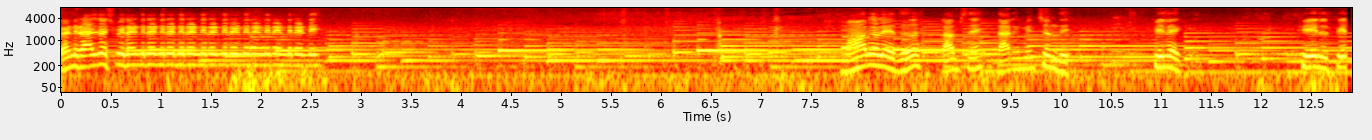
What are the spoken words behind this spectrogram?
రండి రాజలక్ష్మి రండి రండి రండి రండి రండి రండి రండి రండి రండి మామూలుగా లేదు రామ్సే దానికి మించి ఉంది పీలేకి ఫీల్ ఫీల్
